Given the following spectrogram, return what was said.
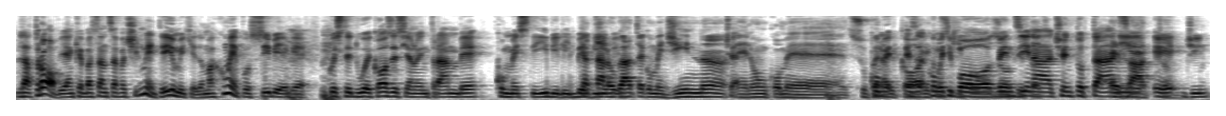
la trovi anche abbastanza facilmente. Io mi chiedo, ma com'è possibile che queste due cose siano entrambe commestibili, bevibili? Catalogate come gin Cioè, e non come super Come, alcolico, esatto, come tipo benzina piuttosto- 180 anni Esatto. e gin.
